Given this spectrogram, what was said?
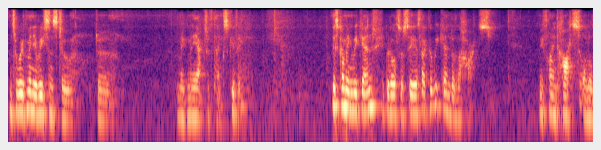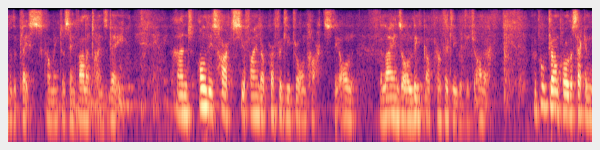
And so we have many reasons to, to make many acts of thanksgiving. This coming weekend, you could also say, is like the weekend of the hearts. We find hearts all over the place coming to St. Valentine's Day. And all these hearts you find are perfectly drawn hearts. They all, the lines all link up perfectly with each other. But Pope John Paul II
